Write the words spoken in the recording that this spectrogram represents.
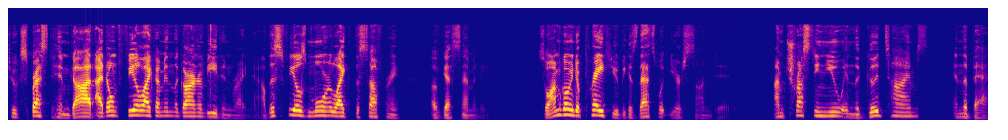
to express to Him, God, I don't feel like I'm in the Garden of Eden right now. This feels more like the suffering of Gethsemane. So I'm going to pray to you because that's what your son did. I'm trusting you in the good times and the bad.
